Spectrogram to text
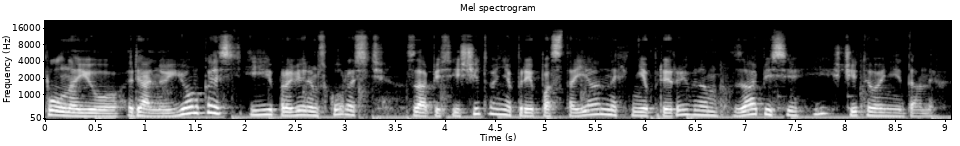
полную реальную емкость и проверим скорость записи и считывания при постоянных непрерывном записи и считывании данных.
